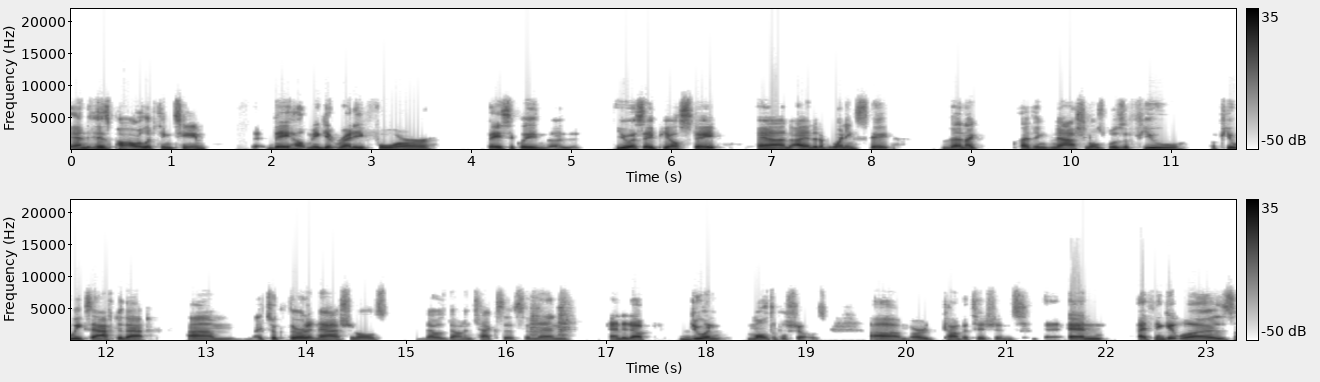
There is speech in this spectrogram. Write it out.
and his powerlifting team. They helped me get ready for basically uh, USAPL state, and I ended up winning state. Then I, I think nationals was a few a few weeks after that. Um, I took third at nationals. That was down in Texas, and then ended up doing multiple shows um, or competitions. And I think it was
